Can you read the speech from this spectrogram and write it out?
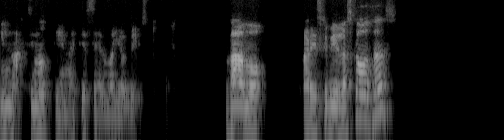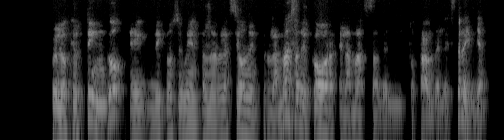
il massimo tiene che essere maggiore di questo. Vamos a riscrivere las cosas. Quello che ottengo è di conseguenza una relazione tra la massa del core e la massa del totale delle streghe.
